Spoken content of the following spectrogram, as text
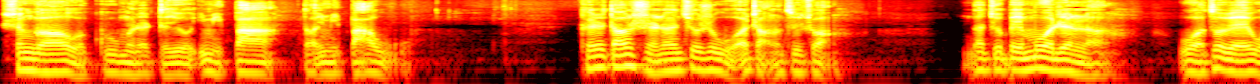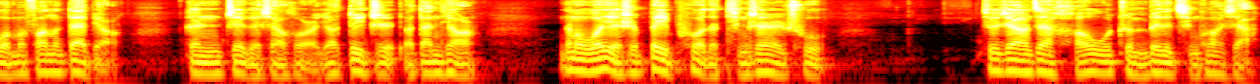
身高我估摸着得有一米八到一米八五。可是当时呢，就是我长得最壮，那就被默认了。我作为我们方的代表，跟这个小伙要对峙，要单挑。那么我也是被迫的挺身而出。就这样，在毫无准备的情况下，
